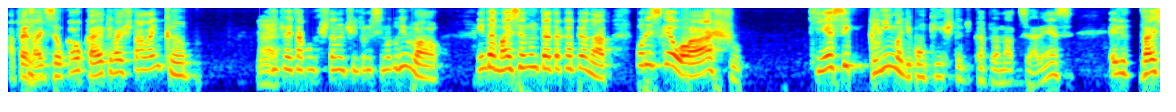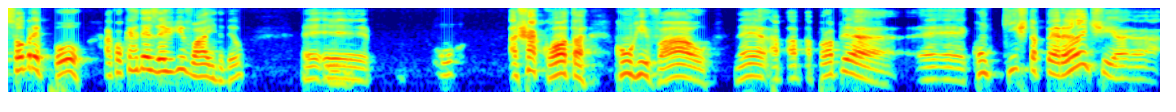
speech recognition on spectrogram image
Apesar de ser o Calcaia que vai estar lá em campo. é. a gente vai estar conquistando um título em cima do rival. Ainda mais sendo um tetracampeonato. Por isso que eu acho que esse clima de conquista de campeonato cearense ele vai sobrepor a qualquer desejo de vai, entendeu? É, é, a chacota com o rival, né, a, a própria é, é, conquista perante a,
